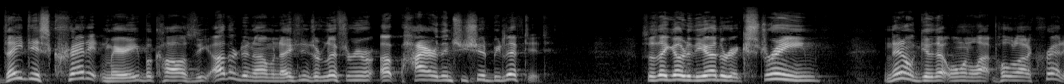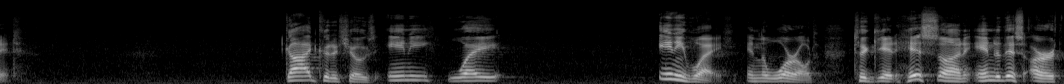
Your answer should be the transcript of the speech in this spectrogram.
they discredit Mary because the other denominations are lifting her up higher than she should be lifted. So they go to the other extreme, and they don't give that woman a lot, whole lot of credit. God could have chose any way, any way in the world to get his son into this earth.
